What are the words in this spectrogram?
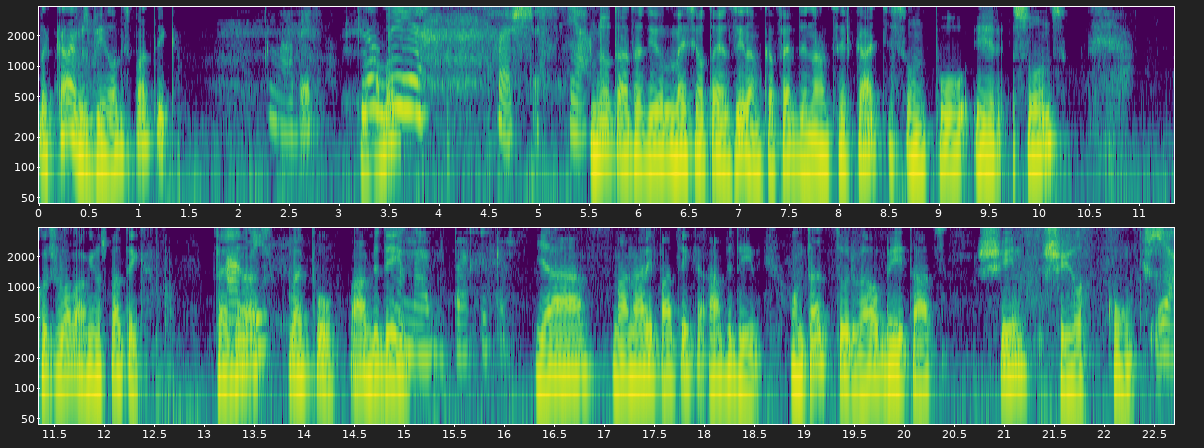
Bet kā jums bildes patika? labi. Nu, bija foršas. Jā, Nu, tā tad jau, mēs jau tagad zinām, ka Ferdinands ir kaķis un Pū ir suns. Kurš labāk jums patika? Ferdinands vai Pū? Abi divi. man abi patika. Jā, man arī patika abi divi. Un tad tur vēl bija tāds šinšila kungs. Jā.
